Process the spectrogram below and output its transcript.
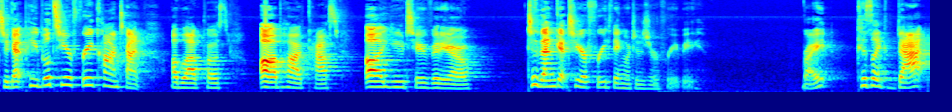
to get people to your free content, a blog post, a podcast, a YouTube video to then get to your free thing, which is your freebie. Right? Because like that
